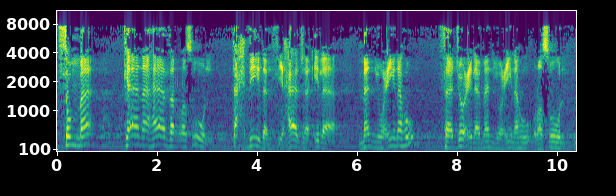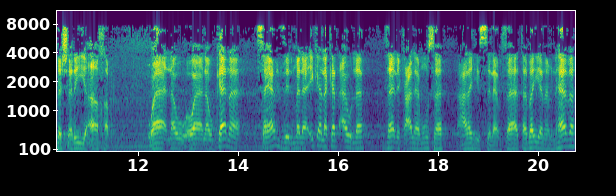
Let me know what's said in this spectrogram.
ثم كان هذا الرسول تحديدا في حاجة إلى من يعينه فجعل من يعينه رسول بشري آخر. ولو, ولو كان سينزل ملائكة لكان أولى ذلك على موسى عليه السلام. فتبين من هذا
